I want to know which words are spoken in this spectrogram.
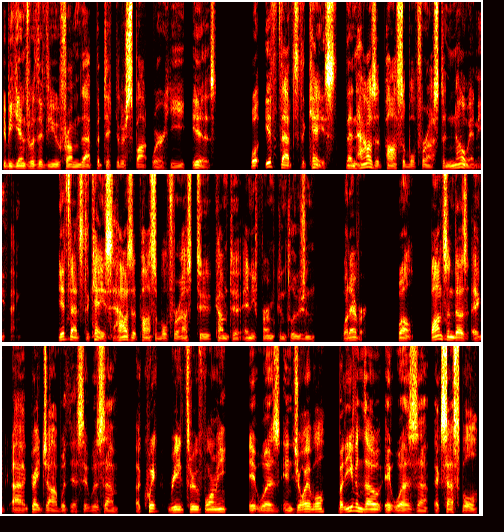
He begins with the view from that particular spot where he is. Well, if that's the case, then how is it possible for us to know anything? If that's the case, how is it possible for us to come to any firm conclusion, whatever? Well, Bahnsen does a, a great job with this. It was um, a quick read through for me. It was enjoyable, but even though it was uh, accessible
